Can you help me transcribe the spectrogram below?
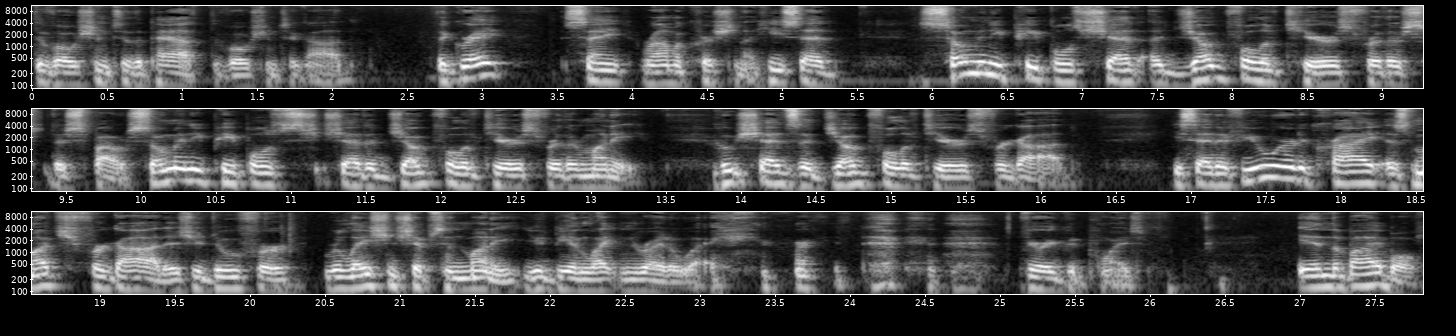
devotion to the path, devotion to God. The great Saint Ramakrishna, he said, so many people shed a jug full of tears for their, their spouse. So many people shed a jug full of tears for their money. Who sheds a jug full of tears for God? He said, if you were to cry as much for God as you do for relationships and money, you'd be enlightened right away. Very good point. In the Bible,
